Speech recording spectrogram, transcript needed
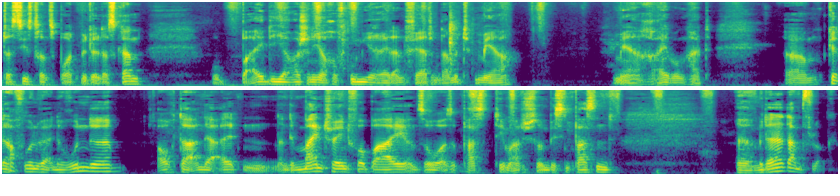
dass dieses Transportmittel das kann. Wobei die ja wahrscheinlich auch auf Gummirädern fährt und damit mehr, mehr Reibung hat. Ähm, genau, fuhren wir eine Runde, auch da an der alten, an dem Mine Train vorbei und so, also passt thematisch so ein bisschen passend, äh, mit einer Dampflok.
